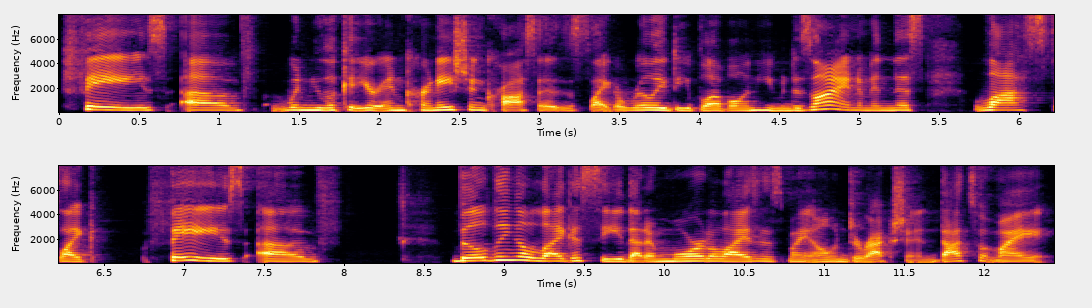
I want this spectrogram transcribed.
phase of when you look at your incarnation crosses, it's like a really deep level in human design. I'm in this last like phase of building a legacy that immortalizes my own direction. That's what my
